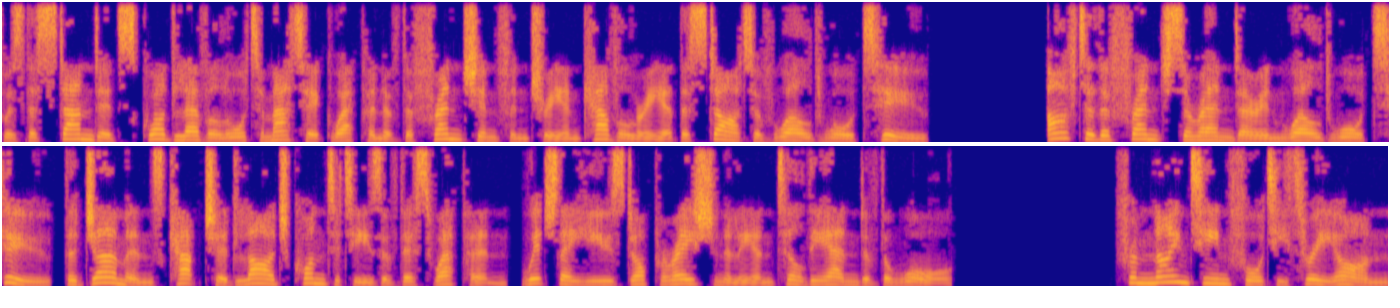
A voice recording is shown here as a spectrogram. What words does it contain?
was the standard squad-level automatic weapon of the French infantry and cavalry at the start of World War II. After the French surrender in World War II, the Germans captured large quantities of this weapon, which they used operationally until the end of the war. From 1943 on,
